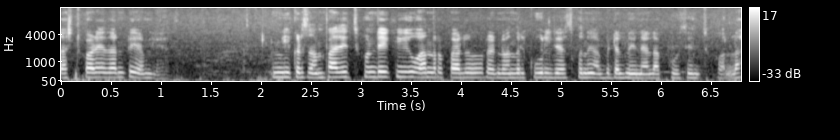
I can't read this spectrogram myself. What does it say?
కష్టపడేదంటూ ఏం లేదు. ఇక్కడ సంపాదించుకుండేకి వంద రూపాయలు రెండు వందలు కూలి చేసుకుని ఆ బిడ్డలు నేను ఎలా పోషించుకోవాలా?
